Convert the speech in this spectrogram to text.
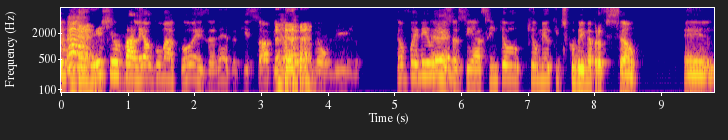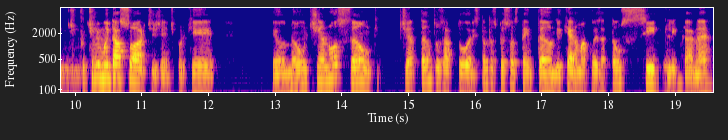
eu, deixa eu valer alguma coisa, né? Do que só ficar no meu umbigo. Então foi meio é. isso, assim, assim que eu, que eu meio que descobri minha profissão. É, tive muita sorte, gente, porque eu não tinha noção que tinha tantos atores, tantas pessoas tentando e que era uma coisa tão cíclica, né?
